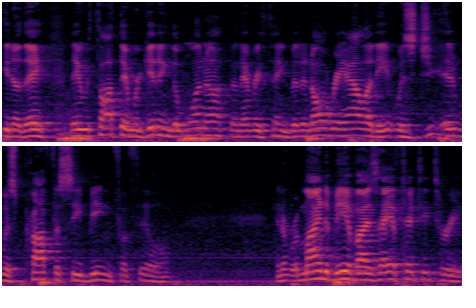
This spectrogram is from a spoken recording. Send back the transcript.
you know they they thought they were getting the one up and everything but in all reality it was it was prophecy being fulfilled. And it reminded me of Isaiah 53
